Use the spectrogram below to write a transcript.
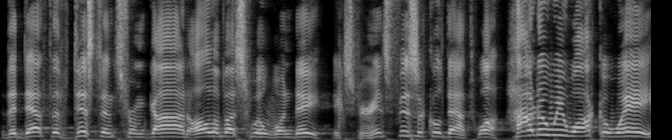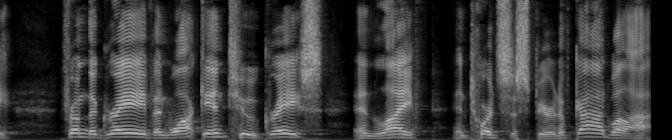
the death of distance from God. All of us will one day experience physical death. Well, how do we walk away from the grave and walk into grace and life and towards the Spirit of God? Well, uh,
